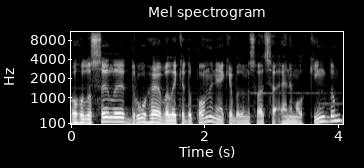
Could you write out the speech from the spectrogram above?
оголосили друге велике доповнення, яке буде називатися Animal Kingdom.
